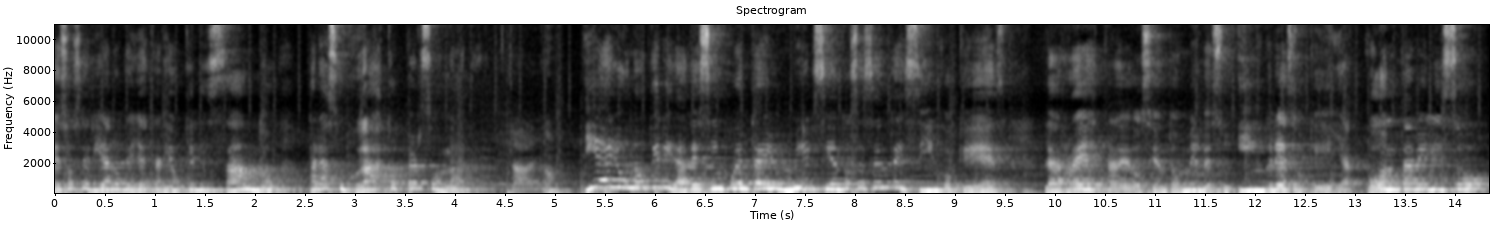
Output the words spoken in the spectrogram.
eso sería lo que ella estaría utilizando para sus gastos personales. Claro. Y hay una utilidad de 51.165 que es la resta de 200.000 de su ingreso que ella contabilizó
